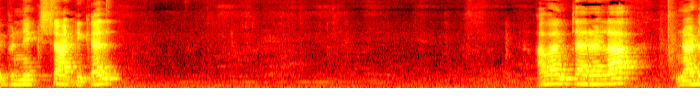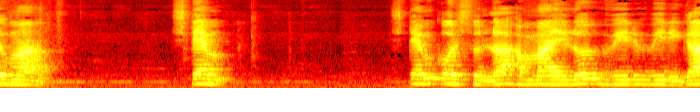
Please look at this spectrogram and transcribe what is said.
ఇప్పుడు నెక్స్ట్ ఆర్టికల్. అవంతరల నడుమ స్టెమ్. స్టెమ్ కోర్సుల్లో అమ్మాయిలు విరివిరిగా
